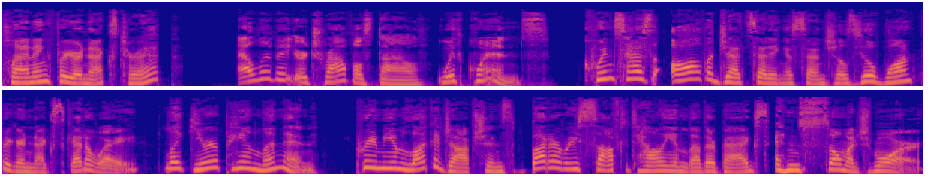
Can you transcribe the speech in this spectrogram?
Planning for your next trip? Elevate your travel style with Quince. Quince has all the jet setting essentials you'll want for your next getaway, like European linen, premium luggage options, buttery soft Italian leather bags, and so much more.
